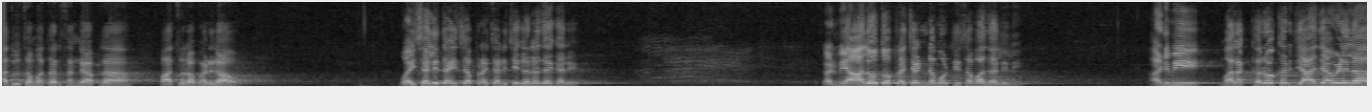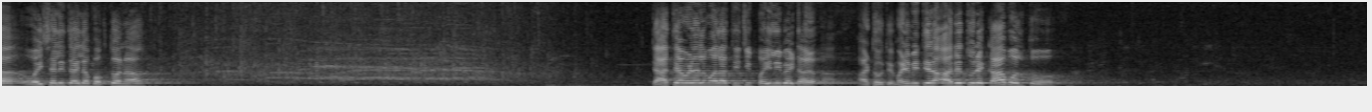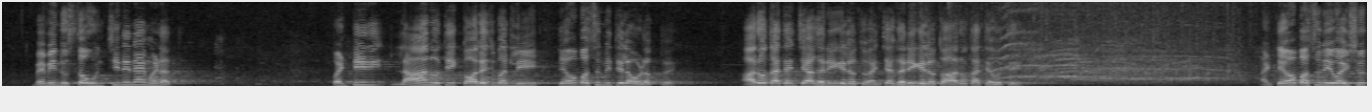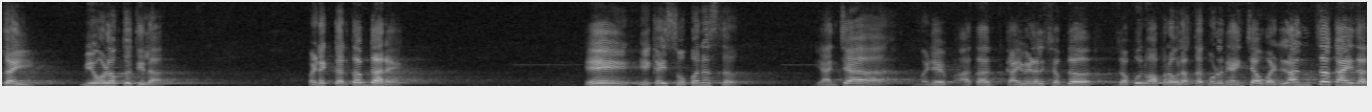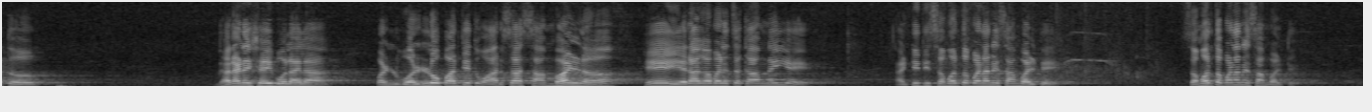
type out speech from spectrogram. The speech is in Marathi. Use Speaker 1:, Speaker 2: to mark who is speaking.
Speaker 1: बाजूचा मतदारसंघ आहे आपला पाचोरा भडगाव. वैशालीताईच्या प्रचाराची गरज आहे का रे? कारण मी आलो होतो प्रचंड मोठी सभा झालेली. आणि मी मला खरोखर ज्या ज्या वेळेला वैशालीताईला बघतो ना त्या त्या वेळेला मला तिची पहिली भेट आठवते. म्हणजे मी तिला अरे तुरे का बोलतो? म्हणजे मी नुसतं उंचीने नाही म्हणत. पण ती लहान होती कॉलेजमधली तेव्हापासून मी तिला ओळखतोय. आरो तात्यांच्या घरी गेलो होतो यांच्या घरी गेलो होतो आरो तात्या होते. आणि तेव्हापासून ही वैशुताई मी ओळखतो तिला. पण एक कर्तबगार आहे. हे हे काही सोपं नसतं. यांच्या म्हणजे आता काही वेळेला शब्द जपून वापरावं लागतात म्हणून यांच्या वडिलांचं काय जातं? घराणेशाही बोलायला पण वडलोपार्जित वारसा सांभाळणं हे येरागाबाळ्याचं काम नाही आहे आणि ती ती समर्थपणाने सांभाळते. समर्थपणाने सांभाळते.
